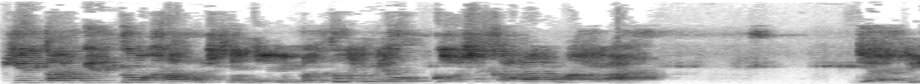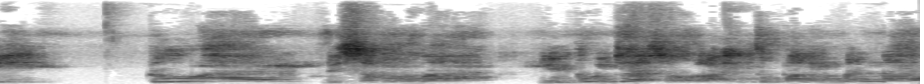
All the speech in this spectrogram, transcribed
kitab itu harusnya jadi petunjuk, kok sekarang malah jadi Tuhan disembah, dipuja seolah itu paling benar.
